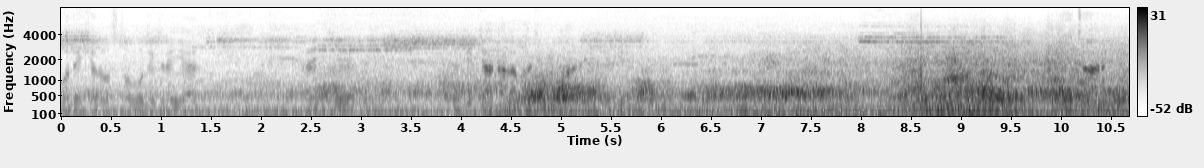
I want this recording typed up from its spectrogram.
वो देखिए दोस्तों, वो दिख रही है। अरे ये, देखिए क्या कालाबाजी दिखा रही है, देखिए ये- ये जा रही है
